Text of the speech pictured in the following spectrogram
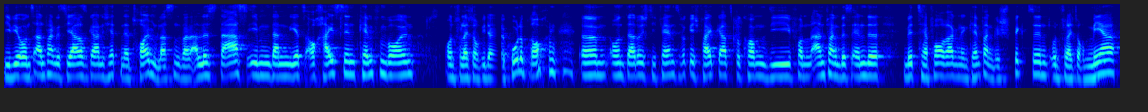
die wir uns Anfang des Jahres gar nicht hätten erträumen lassen, weil alle Stars eben dann jetzt auch heiß sind, kämpfen wollen und vielleicht auch wieder Kohle brauchen ähm, und dadurch die Fans wirklich Fightcards bekommen, die von Anfang bis Ende mit hervorragenden Kämpfern gespickt sind und vielleicht auch mehr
